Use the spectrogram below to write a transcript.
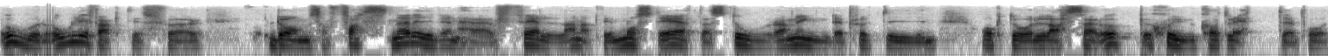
orolig faktiskt för de som fastnar i den här fällan att vi måste äta stora mängder protein och då lassar upp sju kotletter på,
